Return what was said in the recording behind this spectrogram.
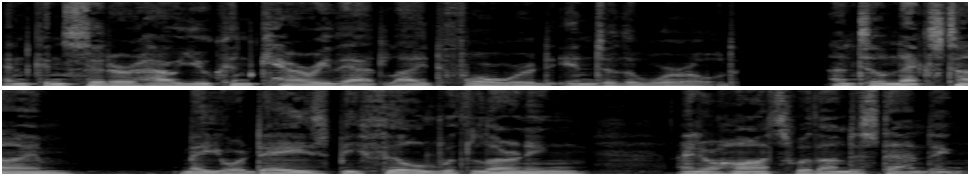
and consider how you can carry that light forward into the world. Until next time, may your days be filled with learning and your hearts with understanding.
